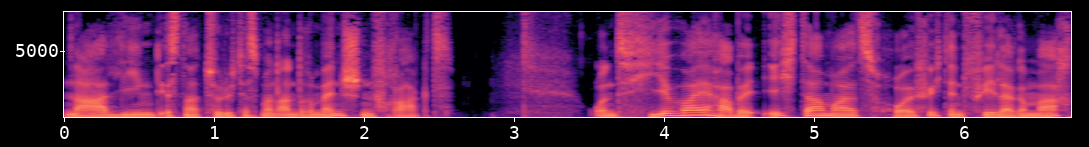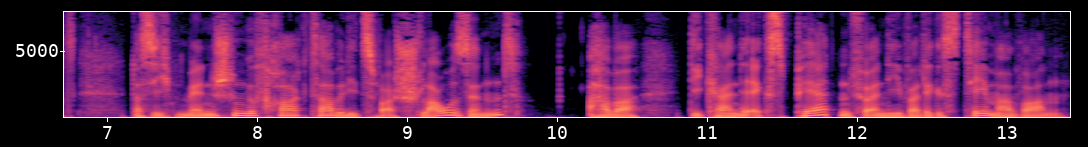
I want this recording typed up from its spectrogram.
naheliegend ist natürlich, dass man andere Menschen fragt. Und hierbei habe ich damals häufig den Fehler gemacht, dass ich Menschen gefragt habe, die zwar schlau sind, aber die keine Experten für ein jeweiliges Thema waren.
